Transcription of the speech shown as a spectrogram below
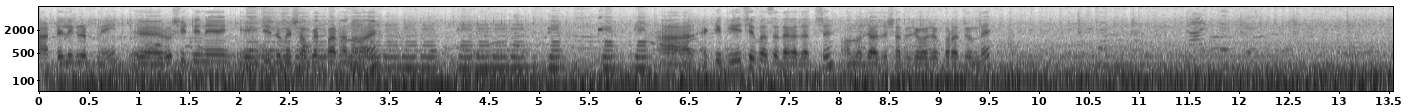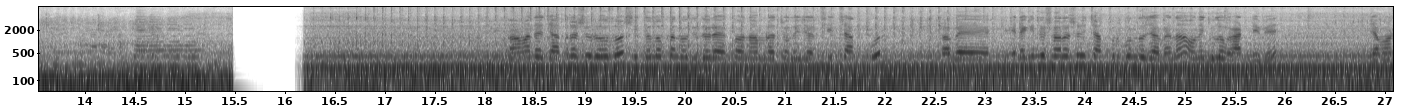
আর টেলিগ্রাফ নেই। রশি টেনে ইঞ্জিন রুমের সংকেত পাঠানো হয়। আর একটি ভিএচএফ আছে দেখা যাচ্ছে, অন্য জাহাজের সাথে যোগাযোগ করার জন্য। আমাদের যাত্রা শুরু হলো শীতলক্ষা নদী ধরে এখন আমরা চলে যাচ্ছি চাঁদপুর। তবে এটা কিন্তু সরাসরি চাঁদপুর পর্যন্ত যাবে না, অনেকগুলো ঘাট দিবে যেমন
